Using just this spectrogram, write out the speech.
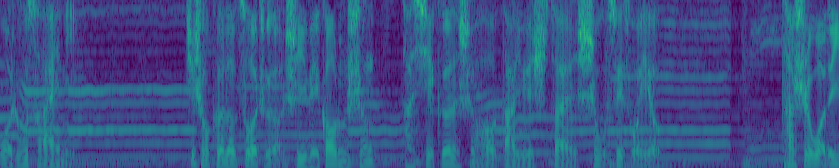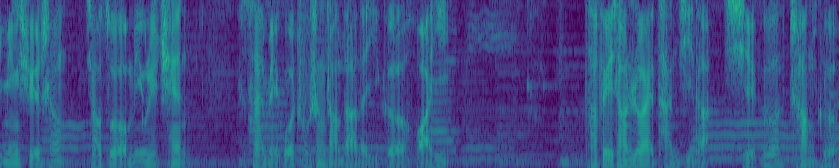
我如此爱你。这首歌的作者是一位高中生，他写歌的时候大约是在十五岁左右。他是我的一名学生，叫做 Milly Chen，是在美国出生长大的一个华裔。他非常热爱弹吉他、写歌、唱歌。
